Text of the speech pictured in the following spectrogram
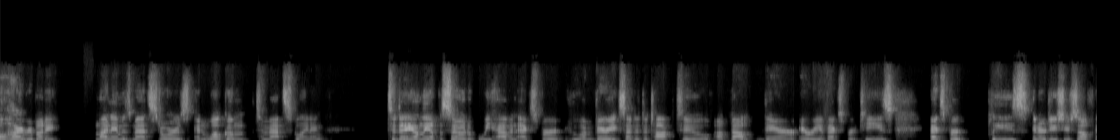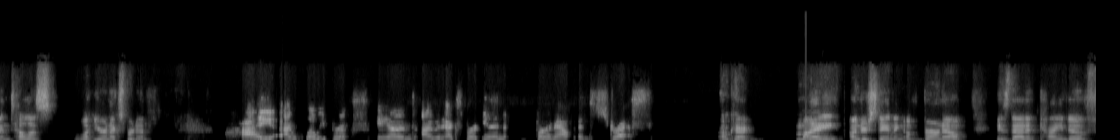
Oh, hi, everybody. My name is Matt Stores, and welcome to Mattsplaining. Today on the episode, we have an expert who I'm very excited to talk to about their area of expertise. Expert, please introduce yourself and tell us what you're an expert in. Hi, I'm Chloe Brooks, and I'm an expert in burnout and stress. Okay. My understanding of burnout is that it kind of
